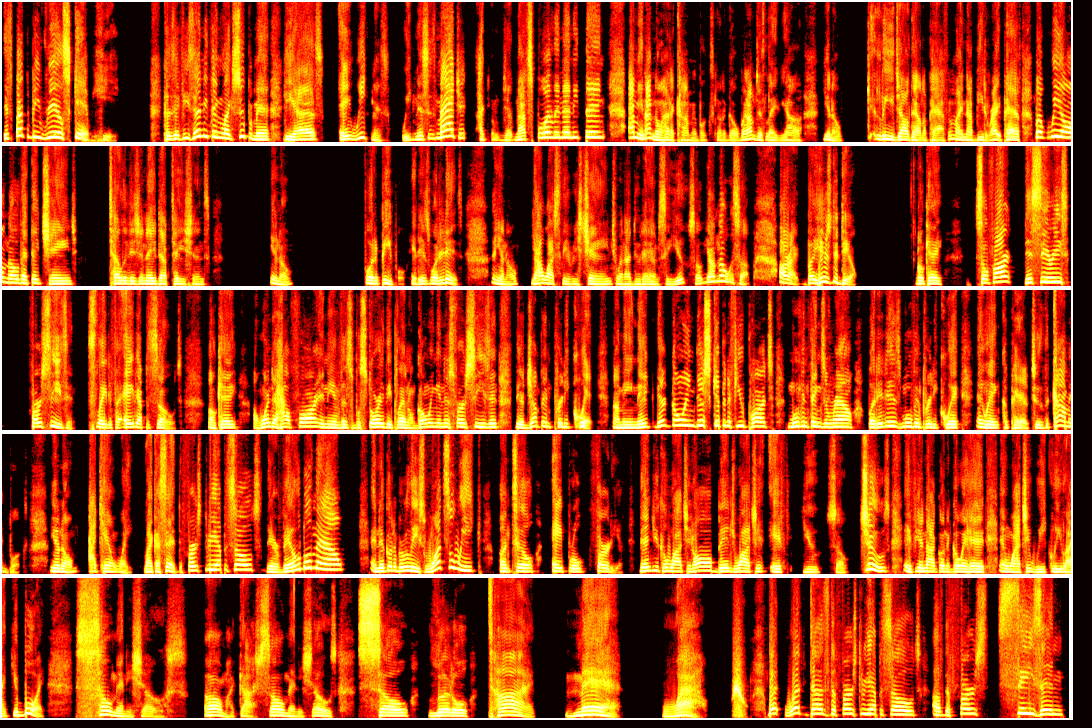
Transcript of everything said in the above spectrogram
It's about to be real scary here. Because if he's anything like Superman, he has a weakness. Weakness is magic. I, am just not spoiling anything. I mean, I know how the comic book's to go, but I'm just letting y'all, you know, lead y'all down a path. It might not be the right path, but we all know that they change television adaptations, you know, for the people. It is what it is. You know, y'all watch theories change when I do the MCU, so y'all know what's up. All right, but here's the deal. Okay. So far, this series, first season, slated for eight episodes. Okay. I wonder how far in the Invincible story they plan on going in this first season. They're jumping pretty quick. I mean, they, they're going, they're skipping a few parts, moving things around, but it is moving pretty quick and when compared to the comic books. You know, I can't wait. Like I said, the first three episodes, they're available now and they're going to be released once a week until April 30th. Then you can watch it all, binge watch it if you so choose if you're not going to go ahead and watch it weekly like your boy. So many shows. Oh my gosh, so many shows. So little time. Man, wow. Whew. But what does the first three episodes of the first season,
